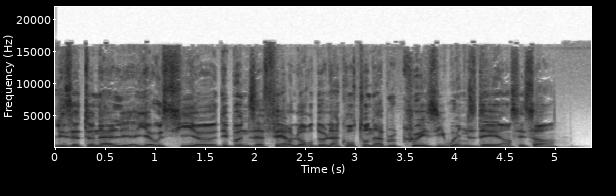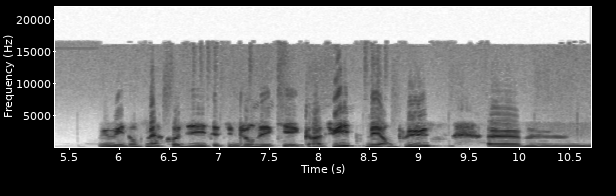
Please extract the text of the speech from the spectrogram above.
Les automnales, il y a aussi euh, des bonnes affaires lors de l'incontournable Crazy Wednesday, hein, c'est ça hein? Oui, oui, donc mercredi, c'est une journée qui est gratuite, mais en plus, euh,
